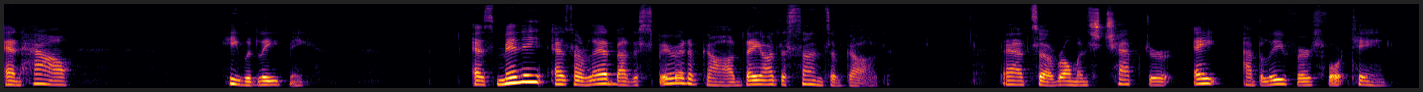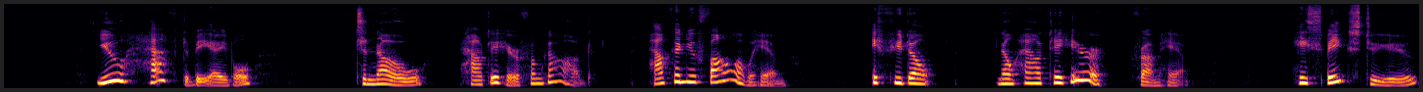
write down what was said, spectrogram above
and how He would lead me. As many as are led by the Spirit of God, they are the sons of God. That's uh, Romans chapter 8, I believe, verse 14. You have to be able to know how to hear from God. How can you follow Him if you don't know how to hear from Him? He speaks to you,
